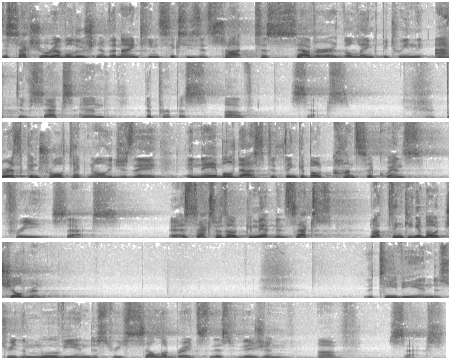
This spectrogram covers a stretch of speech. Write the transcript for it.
The sexual revolution of the 1960s, it sought to sever the link between the act of sex and the purpose of sex. Birth control technologies, they enabled us to think about consequence free sex. Uh, sex without commitment, sex not thinking about children. The TV industry, the movie industry celebrates this vision of sex.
